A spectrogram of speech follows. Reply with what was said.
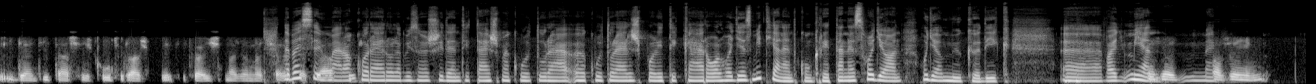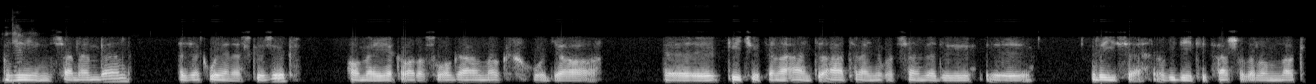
identitás és kulturális politika is nagyon nagy De beszéljünk már akkor erről a bizonyos identitás, meg kulturál, kulturális politikáról, hogy ez mit jelent konkrétan, ez hogyan, hogyan működik, vagy milyen... Ez egy, meg... az, én, az én szememben ezek olyan eszközök, amelyek arra szolgálnak, hogy a kétségtelen hátrányokat szenvedő része a vidéki társadalomnak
